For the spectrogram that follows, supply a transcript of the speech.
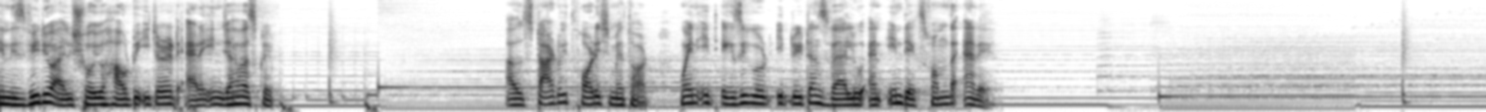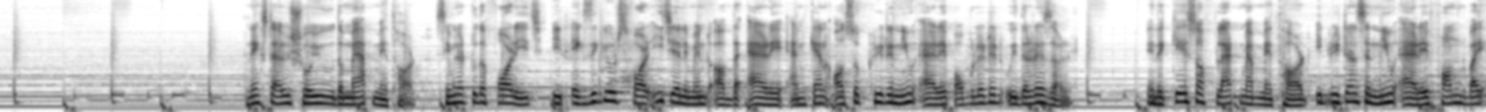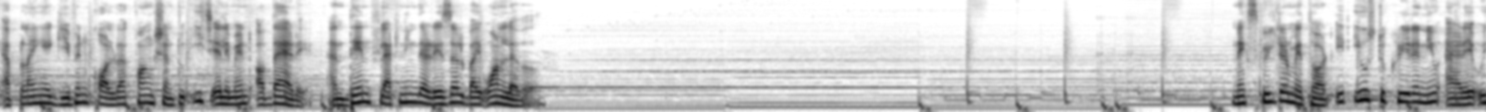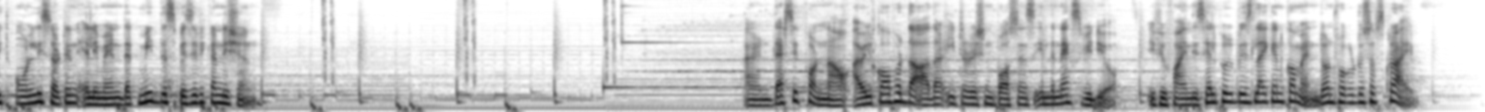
In this video, I'll show you how to iterate array in JavaScript. I will start with for each method. When it executes, it returns value and index from the array. Next I will show you the map method. Similar to the for each, it executes for each element of the array and can also create a new array populated with the result. In the case of flat map method, it returns a new array formed by applying a given callback function to each element of the array and then flattening the result by one level. Next filter method, it used to create a new array with only certain elements that meet the specific condition. And that's it for now. I will cover the other iteration process in the next video. If you find this helpful, please like and comment. Don't forget to subscribe.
